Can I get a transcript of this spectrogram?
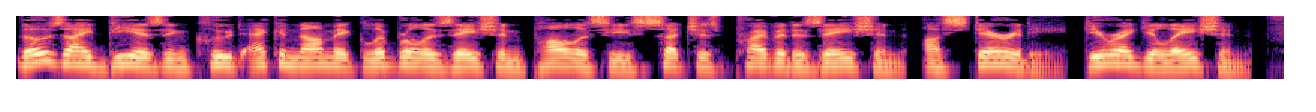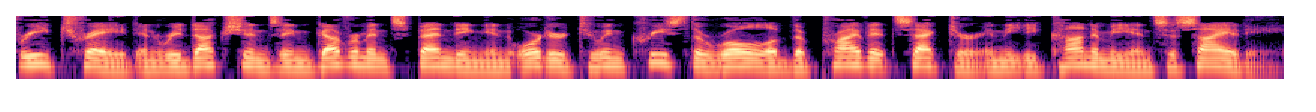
Those ideas include economic liberalization policies such as privatization, austerity, deregulation, free trade and reductions in government spending in order to increase the role of the private sector in the economy and society.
